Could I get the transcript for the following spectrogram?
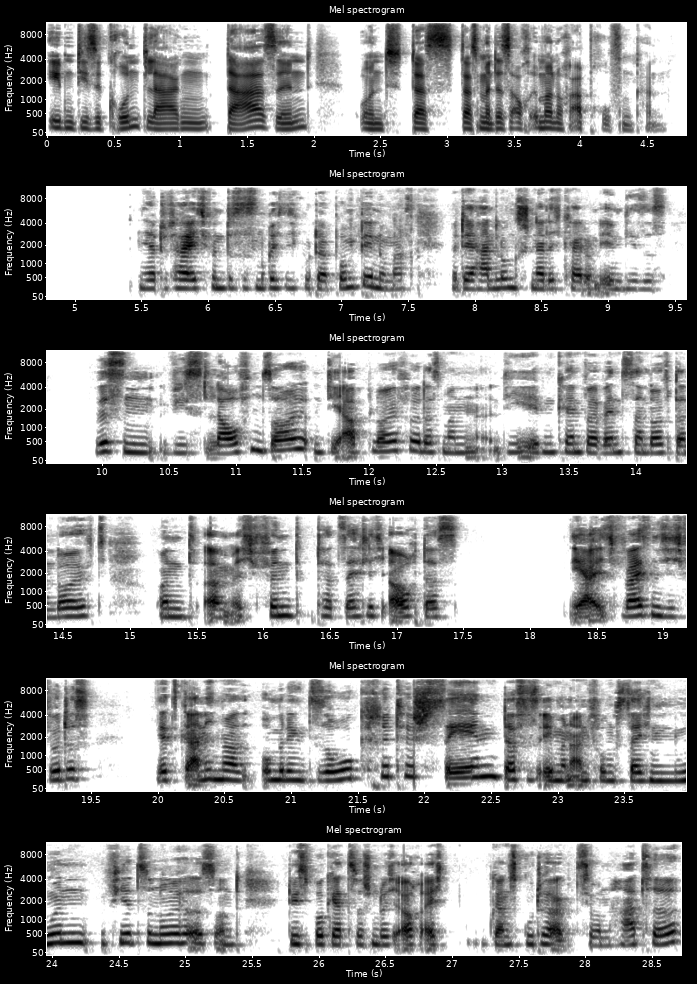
eben diese Grundlagen da sind und dass, dass man das auch immer noch abrufen kann. Ja, total. Ich finde, das ist ein richtig guter Punkt, den du machst mit der Handlungsschnelligkeit und eben dieses wissen, wie es laufen soll und die Abläufe, dass man die eben kennt, weil wenn es dann läuft, dann läuft's. Und ähm, ich finde tatsächlich auch, dass, ja, ich weiß nicht, ich würde es jetzt gar nicht mal unbedingt so kritisch sehen, dass es eben in Anführungszeichen nur ein 4 zu 0 ist und Duisburg ja zwischendurch auch echt ganz gute Aktionen hatte.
